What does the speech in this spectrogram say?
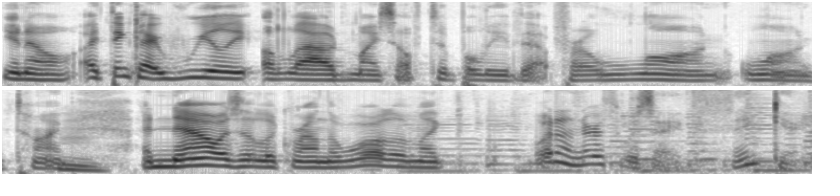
You know, I think I really allowed myself to believe that for a long, long time. Hmm. And now as I look around the world, I'm like, what on earth was I thinking?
